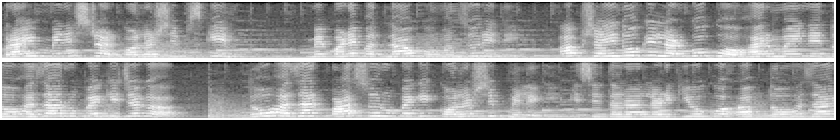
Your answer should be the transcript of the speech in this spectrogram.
प्राइम मिनिस्टर स्कॉलरशिप स्कीम में बड़े बदलाव को मंजूरी दी। अब शहीदों के लड़कों को हर महीने दो हज़ार रूपए की जगह दो हज़ार पाँच सौ रूपए की स्कॉलरशिप मिलेगी। इसी तरह लड़कियों को अब दो हज़ार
